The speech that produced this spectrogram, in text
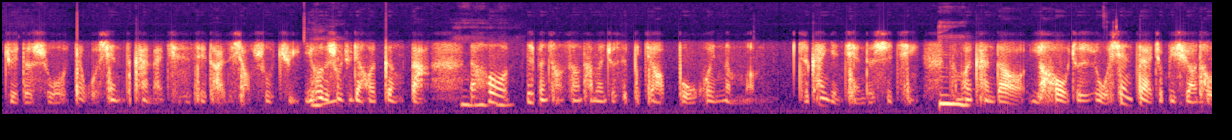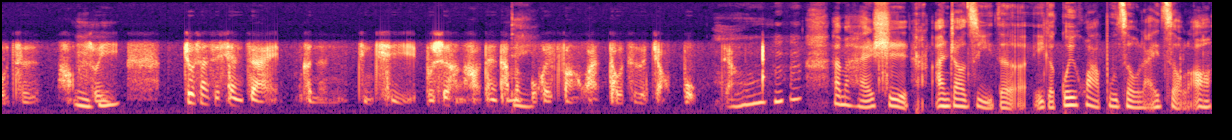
觉得说，在我现在看来，其实这都还是小数据，以后的数据量会更大。然后日本厂商他们就是比较不会那么只看眼前的事情，他们会看到以后，就是说我现在就必须要投资。好，所以就算是现在可能景气不是很好，但是他们不会放缓投资的脚步，这样。嗯，他们还是按照自己的一个规划步骤来走了哦。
